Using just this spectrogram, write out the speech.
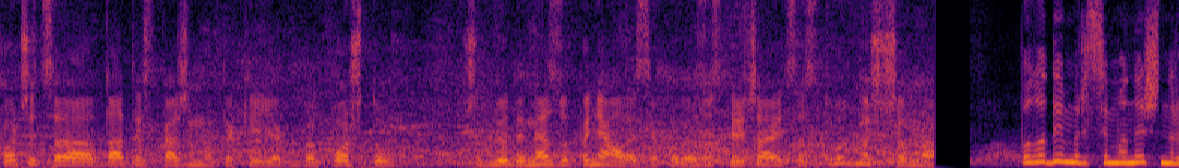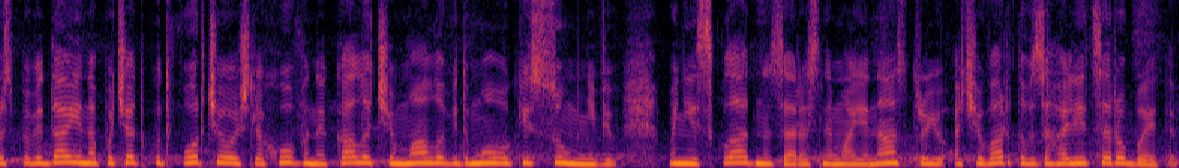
хочеться дати, скажімо, такий якби поштовх, щоб люди не зупинялися, коли зустрічаються з труднощами. Володимир Семенишин розповідає, на початку творчого шляху виникало чимало відмовок і сумнівів. Мені складно, зараз немає настрою, а чи варто взагалі це робити?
